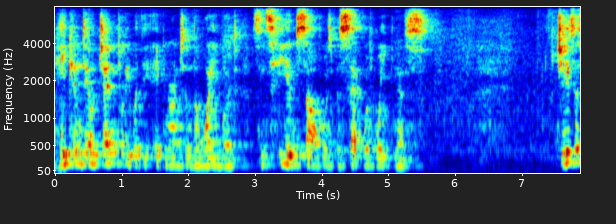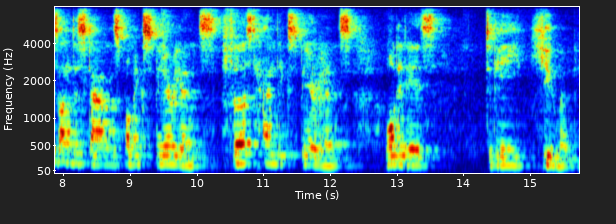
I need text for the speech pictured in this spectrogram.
He can deal gently with the ignorant and the wayward, since he himself was beset with weakness. Jesus understands from experience, first hand experience, what it is to be human.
